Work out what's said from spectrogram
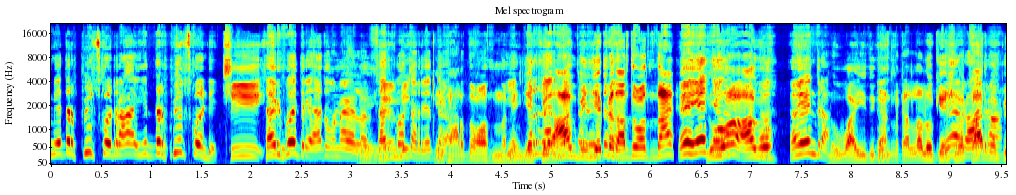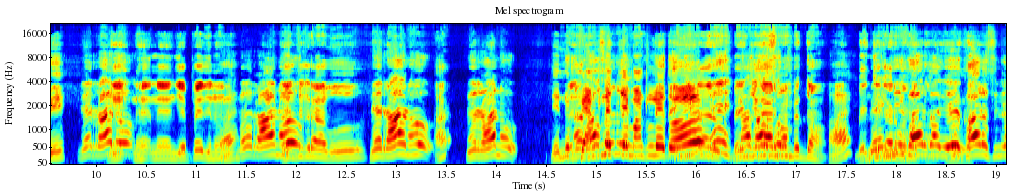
మీ ఇద్దరు పీల్చుకోండి రా ఇద్దరు పీల్చుకోండి. సరిపోతుంది అలా. సరిపోతారు అర్థం అవుతుందా మేము చెప్పేది ఆగు మేము ఇద్దరు. చెప్పేది అర్థం అవుతుందా ఏ, ఏంది? నువ్వు ఆగు. ఏ, ఏంద్రా నువ్వు ఐదు గంటలకల్లా లొకేషన్ నేను లో కారు రాను. పంపి. నేను చెప్పేది రాను. ఎందుకు రావు? నేను రాను? నేను రాను. నిన్ను పెంటలు అవసరం ఎత్తే లేదు. మంటలేదు బెంజి కారు, ఏయ్, బెంజి నాకు కారు అవసరం- పంపిద్దాం. ఆ? బెంజి బెంజి కారు కారు కాదు, పంపిద్దాం ఏ కారు వచ్చింది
